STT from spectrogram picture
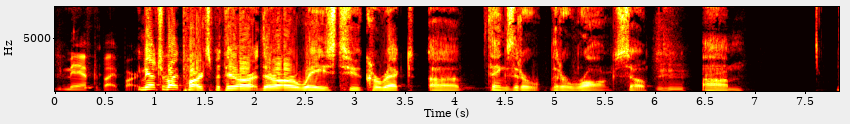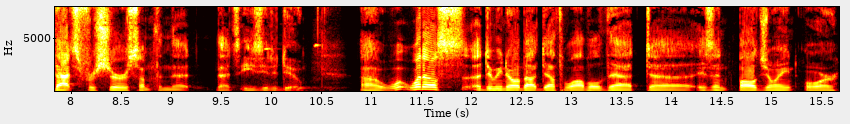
You may have to buy parts. You may have to buy parts, but there are there are ways to correct uh, things that are that are wrong. So um, that's for sure something that that's easy to do. Uh, what, what else uh, do we know about death wobble that uh, isn't ball joint, or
